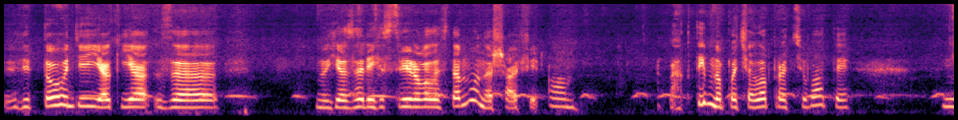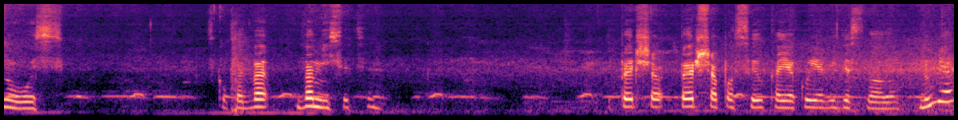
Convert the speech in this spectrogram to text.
Відтоді, як я за ну, я зареєструвалась давно на шафі, а активно почала працювати ну ось скільки, два, два місяці. Перша, перша посилка, яку я відіслала. Ну, я,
